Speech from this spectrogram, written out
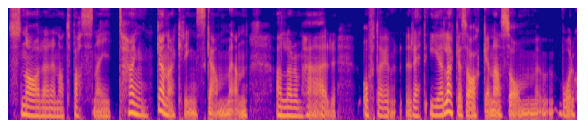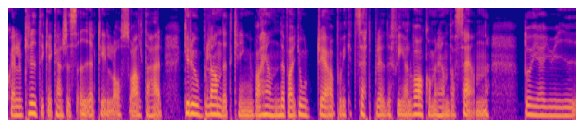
Snarare än att fastna i tankarna kring skammen. Alla de här ofta rätt elaka sakerna som vår självkritiker kanske säger till oss och allt det här grubblandet kring vad hände, vad gjorde jag, på vilket sätt blev det fel, vad kommer hända sen? Då är jag ju i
